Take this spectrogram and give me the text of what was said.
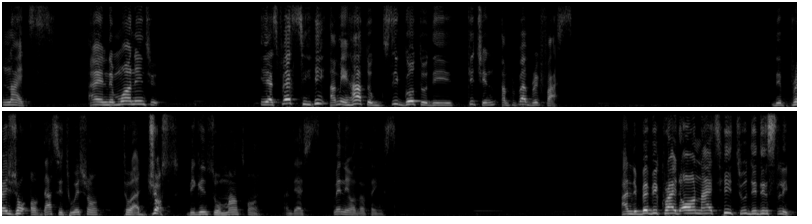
night. And in the morning, she, he expects he, I mean, her to still go to the kitchen and prepare breakfast. The pressure of that situation to adjust begins to mount on. And there's many other things. And the baby cried all night. He too didn't sleep.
